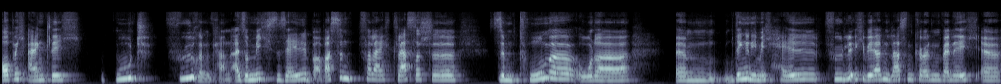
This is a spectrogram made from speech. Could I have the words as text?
ob ich eigentlich gut führen kann, also mich selber? Was sind vielleicht klassische Symptome oder ähm, Dinge, die mich hellfühlig werden lassen können, wenn ich, äh,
